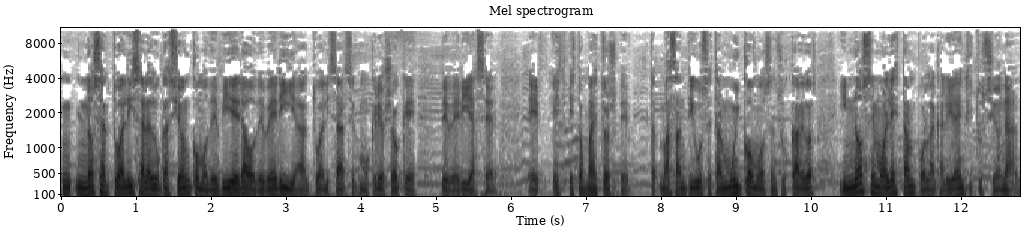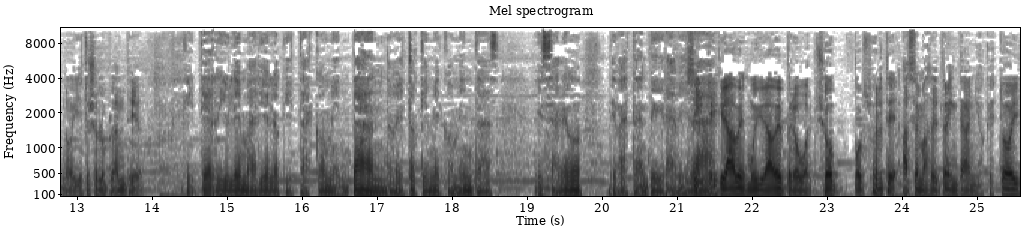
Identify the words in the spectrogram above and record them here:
no se actualiza la educación como debiera o debería actualizarse, como creo yo que debería ser. Eh, est- estos maestros eh, más antiguos están muy cómodos en sus cargos y no se molestan por la calidad institucional, ¿no? Y esto yo lo planteo. Qué terrible, Mario, lo que estás comentando. Esto que me comentas es algo de bastante Sí, gravedad. es grave, es muy grave, pero bueno, yo por suerte hace más de 30 años que estoy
